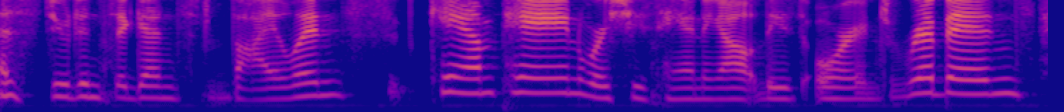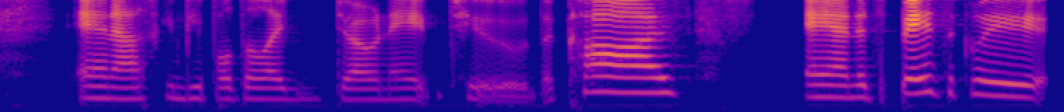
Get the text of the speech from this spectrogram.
a students against violence campaign where she's handing out these orange ribbons and asking people to like donate to the cause. And it's basically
